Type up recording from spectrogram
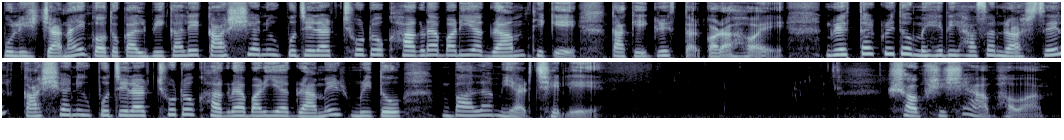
পুলিশ জানায়, গতকাল বিকালে কাশিয়ানী উপজেলার ছোট খাগড়াবাড়িয়া গ্রাম থেকে তাকে গ্রেফতার করা হয়। গ্রেফতারকৃত মেহেদি হাসান রাসেল কাশিয়ানী উপজেলার ছোট খাগড়াবাড়িয়া গ্রামের মৃত বালা মিয়ার ছেলে। সবশেষে আবহাওয়া।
